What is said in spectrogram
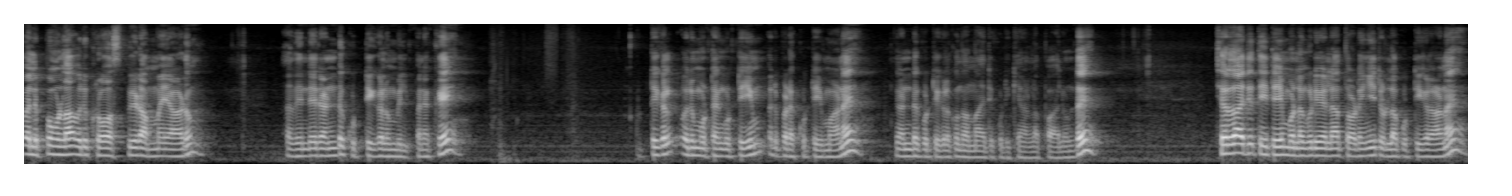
വലിപ്പമുള്ള ഒരു ക്രോസ് സ്പീഡ് അമ്മയാടും. അതിന്റെ രണ്ട് കുട്ടികളും വിൽപ്പനയ്ക്ക്. കുട്ടികൾ ഒരു മുട്ടൻകുട്ടിയും ഒരു പിടക്കുട്ടിയുമാണ്. രണ്ട് കുട്ടികൾക്കും നന്നായിട്ട് കുടിക്കാനുള്ള പാലുണ്ട്. ചെറുതായിട്ട് തീറ്റയും വെള്ളം കുടിയും എല്ലാം തുടങ്ങിയിട്ടുള്ള കുട്ടികളാണ്.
